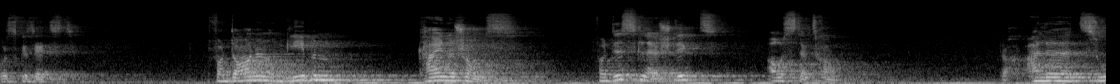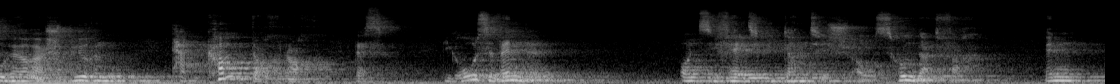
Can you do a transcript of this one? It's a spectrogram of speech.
ausgesetzt. Von Dornen umgeben, keine Chance. Von Distel erstickt, aus der Traum. Doch alle Zuhörer spüren, da kommt doch noch das, die große Wende. Und sie fällt gigantisch aus, hundertfach. Wenn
